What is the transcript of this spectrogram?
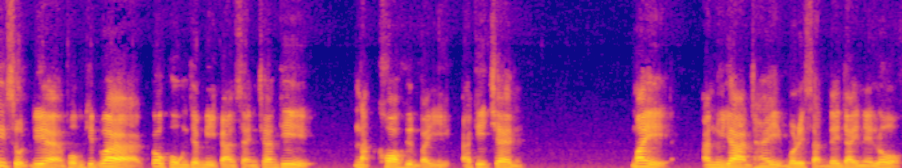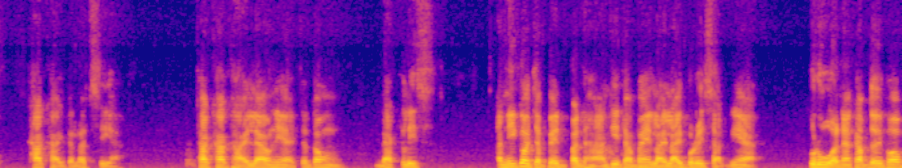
ที่สุดเนี่ยผมคิดว่าก็คงจะมีการแซงชั่นที่หนักข้อขึ้นไปอีกอาทิเช่น ไม่อนุญาตให้บริษัทใด ๆ ในโลก ค้าขายกับรัสเซีย ถ้าค้าขายแล้วเนี่ยจะต้องแบ็กลิสต์อันนี้ก็จะเป็นปัญหาที่ทำให้หลาย ๆ บริษัทเนี่ยกลัวนะครับ โดยเพราะ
